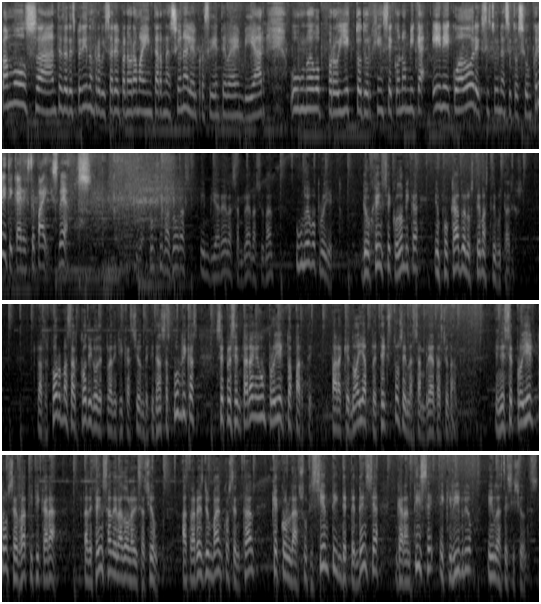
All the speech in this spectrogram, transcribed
Vamos a, antes de despedirnos, revisar el panorama internacional. El presidente va a enviar un nuevo proyecto de urgencia económica en Ecuador. Existe una situación crítica en este país. Veamos. En las próximas horas enviaré a la Asamblea Nacional un nuevo proyecto de urgencia económica enfocado en los temas tributarios. Las reformas al Código de Planificación de Finanzas Públicas se presentarán en un proyecto aparte para que no haya pretextos en la Asamblea Nacional. En ese proyecto se ratificará la defensa de la dolarización a través de un Banco Central que con la suficiente independencia garantice equilibrio en las decisiones.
